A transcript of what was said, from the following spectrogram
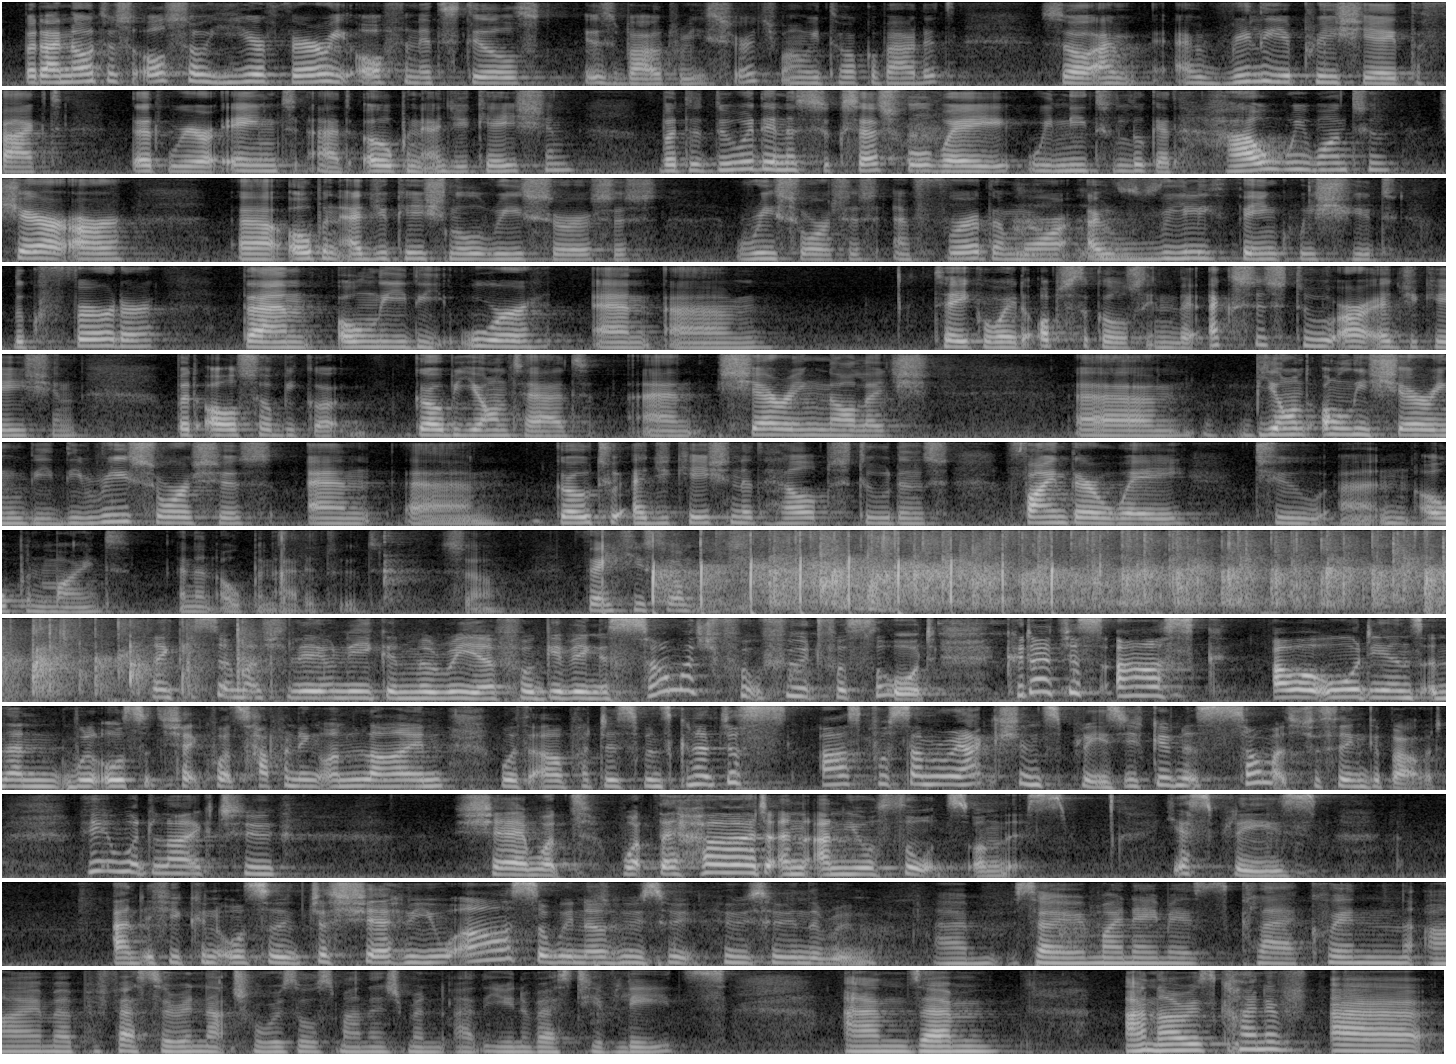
But I notice also here very often it still is about research when we talk about it. So I'm, i really appreciate the fact that we're aimed at open education. But to do it in a successful way, we need to look at how we want to share our uh, open educational resources, resources. And furthermore, I really think we should look further than only the OER and um, take away the obstacles in the access to our education, but also go beyond that and sharing knowledge um, beyond only sharing the, the resources and um, go to education that helps students find their way to uh, an open mind and an open attitude. So thank you so much. Thank you so much, Leoniek and Maria, for giving us so much food for thought. Could I just ask our audience, and then we'll also check what's happening online with our participants. Can I just ask for some reactions, please? You've given us so much to think about. Who would like to share what, what they heard and, and your thoughts on this? Yes, please. And if you can also just share who you are so we know who's who, who's who in the room. Um, so my name is Claire Quinn. I'm a professor in natural resource management at the University of Leeds. And, um, and I was kind of uh,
